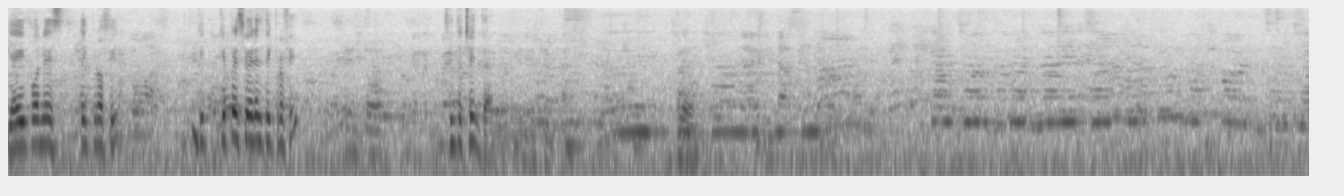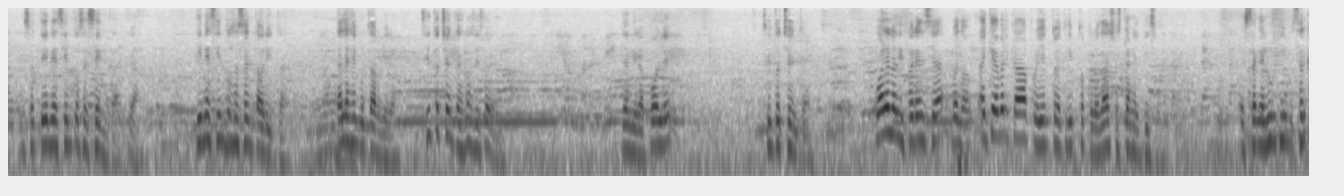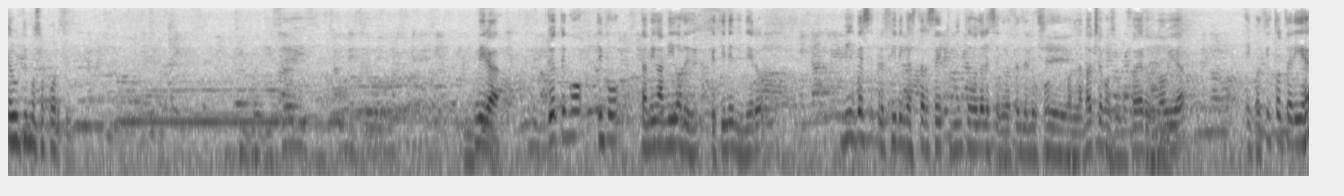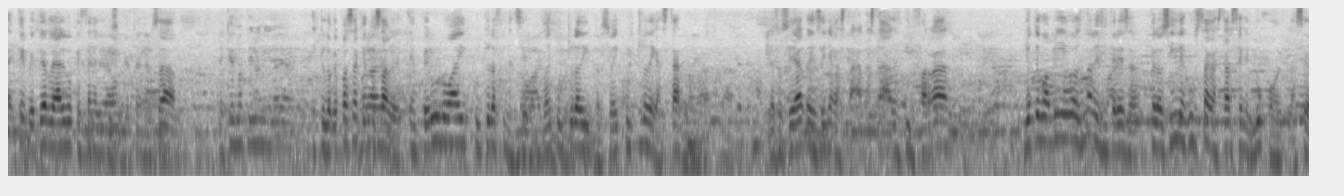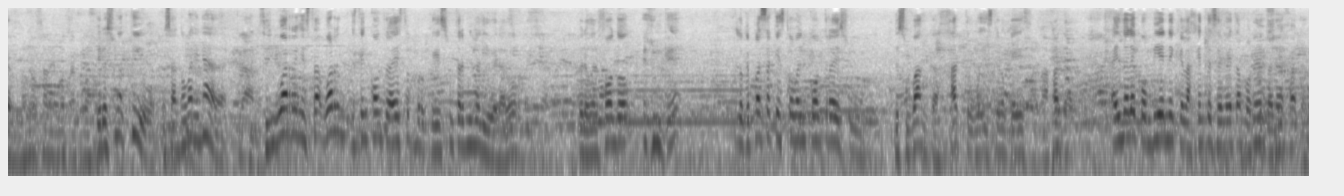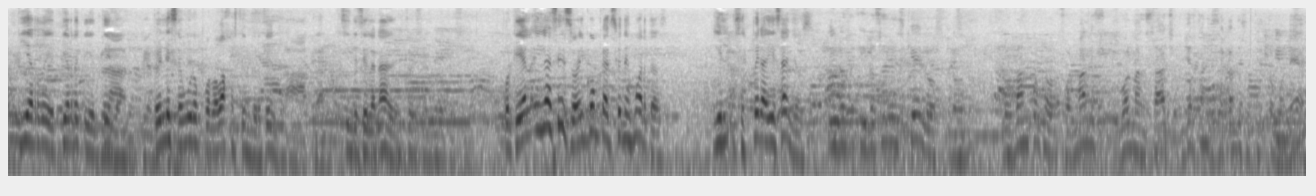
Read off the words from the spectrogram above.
Y ahí pones Take Profit. ¿Qué, qué precio era el Take Profit? 180. Creo. Eso tiene 160, ya. Tiene 160 ahorita. Dale a ejecutar, mira. 180, ¿no? Sí, está bien. Ya, mira, pole. 180. ¿Cuál es la diferencia? Bueno, hay que ver cada proyecto de cripto, pero Dash está en el piso. Está en el último, cerca del último soporte. 56 Mira, yo tengo, tengo también amigos de- que tienen dinero. Mil veces prefieren gastarse 500 dólares en el hotel de lujo, Sí. con la noche con su mujer, su novia, en cualquier tontería que meterle algo que está en el piso. O sea, Es que no tienen idea. Es que lo que pasa es que tú sabes, en Perú no hay cultura financiera, no hay cultura de inversión, hay cultura de gastar. ¿no? La sociedad te enseña a gastar, gastar, despilfarrar. Yo tengo amigos, no les interesa, pero sí les gusta gastarse en el lujo, en el placer, ¿no? No saben otra cosa. Pero es un activo, o sea, no vale nada. Claro. Si Warren está, Warren está en contra de esto porque es un término liberador. Pero en el fondo, ¿Es un qué? lo que pasa es que esto va en contra de su, de su banca, Hathaway creo que es. A él no le conviene que la gente se meta porque también pierde, pierde clientela. Claro, pierde Pero él de seguro por lo bajo está invirtiendo, Ah, claro. sin decirle a nadie. Estoy seguro que Porque él, él hace eso, él compra acciones muertas y él se espera 10 años. sí. Y lo, y lo sabes qué? Los, los, los bancos formales, Goldman Sachs, ya están sacando sus criptomonedas.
